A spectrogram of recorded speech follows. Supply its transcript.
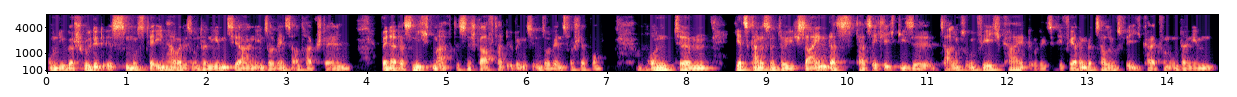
und überschuldet ist, muss der Inhaber des Unternehmens ja einen Insolvenzantrag stellen. Wenn er das nicht macht, ist eine Straftat übrigens, Insolvenzverschleppung. Mhm. Und ähm, jetzt kann es natürlich sein, dass tatsächlich diese Zahlungsunfähigkeit oder diese Gefährdung der Zahlungsfähigkeit von Unternehmen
